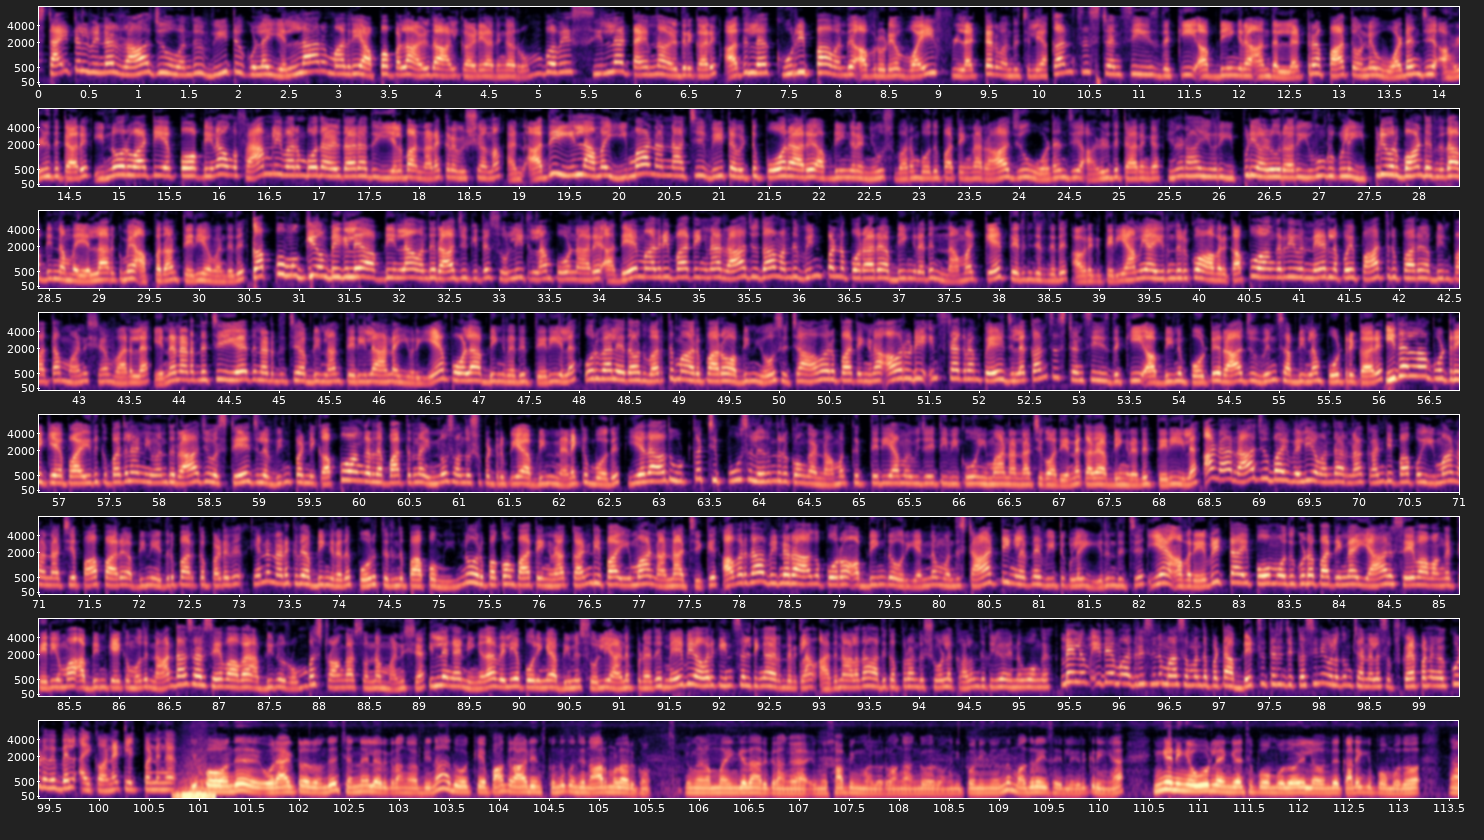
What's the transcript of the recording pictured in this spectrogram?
Big title winner Raju வந்து வீட்டுக்குள்ள எல்லாரும் மாதிரி அப்பப்பெல்லாம் அழுத ஆள் கிடையாதுங்க. ரொம்பவே சில டைம் தான் எழுதிருக்காரு அதுல குறிப்பா வந்து அவருடைய ஒய்ஃப் லெட்டர் வந்துச்சு இல்லையா? கன்சிஸ்டன்சி இஸ் த கீ அப்படிங்கிற அந்த லெட்டரை பார்த்த உடனே உடஞ்சு அழுதுட்டாரு. இன்னொரு வாட்டி எப்போ அப்படின்னா அவங்க ஃபேமிலி வரும்போது அழுதாரு. அது இயல்பா நடக்கிற விஷயம் தான். அண்ட் அது இல்லாம இமான் அண்ணாச்சி வீட்டை விட்டு போறாரு அப்படிங்கிற நியூஸ் வரும்போது பாத்தீங்கன்னா ராஜு உடஞ்சு அழுதுட்டாருங்க. என்னடா இவர் இப்படி அழுகுறாரு இவங்களுக்குள்ள இப்படி ஒரு பாண்ட் இருந்ததா? அப்படின்னு நம்ம எல்லாருக்குமே அப்பதான் தெரிய வந்தது. கப்பு முக்கியம் பிகிலு அப்படின்லாம் வந்து ராஜு கிட்ட சொல்லிட்டு எல்லாம் போனாரு. அதே மாதிரி பாத்தீங்கன்னா ராஜு தான் வந்து வின் பண்ண போறாரு அப்படிங்கிறது நமக்கே தெரிஞ்சிருந்தது. அவருக்கு தெரியாமையா இருந்திருக்கும். அவர் கப்பு வாங்குறது இவர் நேர்ல போய் பார்த்திருப்பாரு அப்படின்னு பார்த்தா மனுஷன் வரல. என்ன நடந்துச்சு ஏது நடந்துச்சு அப்படின்லாம் தெரியல. ஆனா இவர் ஏன் போல அப்படிங்கிறது தெரியல. ஒருவேளை ஏதாவது வருத்தமா இருப்பாரோ அப்படின்னு யோசிச்சா அவர் பாத்தீங்கன்னா அவருடைய இன்ஸ்டாகிராம் பேஜ்ல கன்சிஸ்டன்சி இஸ் த கீ அப்படின்னு போட்டு ராஜு வின்ஸ் அப்படின்லாம் போட்டிருக்காரு. இதெல்லாம் போட்டிருக்கேப்பா இதுக்கு பதிலா நீ வந்து ராஜுவை ஸ்டேஜ்ல வின் பண்ணி கப்பு வாங்குறத பார்த்திருந்தா இன்னும் சந்தோஷப்பட்டிருப்பிய அப்படின்னு நினைக்கும் போது ஏதாவது உட்கட்சி பூசல் இருந்திருக்கோங்க. நமக்கு தெரியாம விஜய் டிவிக்கோ இமான் அண்ணாச்சிக்கோ அது என்ன கதை அப்படிங்கிறது தெரியல. ஆனா ராஜுபாய் வெளியே வந்தாருன்னா கண்டிப்பா போய் இமான் அண்ணாச்சியை பாப்பாரு அப்படின்னு எதிர்பார்க்கப்படுது. என்ன நடக்குது அப்படிங்கறத பொறுத்து இருந்து பார்ப்போம் இன்னொரு பக்கம் பாத்தீங்கன்னா கண்டிப்பா இமான் அண்ணாச்சிக்கு அவர் தான் வின்னர் ஆக போறோம் அப்படிங்கிற ஒரு எண்ணம் வந்து ஸ்டார்டிங்ல இருந்தே வீட்டுக்குள்ள இருந்துச்சு. ஏன் அவர் எவிக்ட் ஆகி போகும்போது கூட பாத்தீங்கன்னா யாரு சேவாவாங்க தெரியுமா அப்படின்னு கேட்கும்போது நான் தான் சார் சேவ் ஆவேன் அப்படின்னு ரொம்ப ஸ்ட்ராங்கா சொன்ன மனுஷன். இல்லங்க நீங்க நீங்கள் தான் வெளியே போகிறீங்க அப்படின்னு சொல்லி அனுப்புனது. மேபி அவருக்கு இன்சல்ட்டிங்காக இருந்திருக்கலாம். அதனால தான் அதுக்கப்புறம் அந்த ஷோவில் கலந்துக்கலையோ என்னவோங்க மேலும் இதே மாதிரி சினிமா சம்பந்தப்பட்ட அப்டேட்ஸ் தெரிஞ்சுக்க சினி உலகம் சேனலை சப்ஸ்கிரைப் பண்ணுங்க. கூடவே பெல் ஐக்கானை கிளிக் பண்ணுங்க. இப்போ வந்து ஒரு ஆக்டர் வந்து சென்னையில் இருக்கிறாங்க அப்படின்னா அது ஓகே பார்க்குற ஆடியன்ஸ்க்கு வந்து கொஞ்சம் நார்மலாக இருக்கும். இவங்க நம்ம இங்கே தான் இருக்கிறாங்க இவங்க ஷாப்பிங் மால் வருவாங்க அங்கே வருவாங்க இப்போ நீங்கள் வந்து மதுரை சைடில் இருக்கிறீங்க. இங்கே நீங்கள் ஊரில் எங்கேயாச்சும் போகும்போதோ இல்லை வந்து கடைக்கு போகும்போதோ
